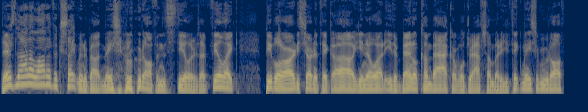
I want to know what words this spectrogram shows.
There's not a lot of excitement about Mason Rudolph and the Steelers. I feel like people are already starting to think, oh, you know what? Either Ben will come back or we'll draft somebody. Do you think Mason Rudolph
